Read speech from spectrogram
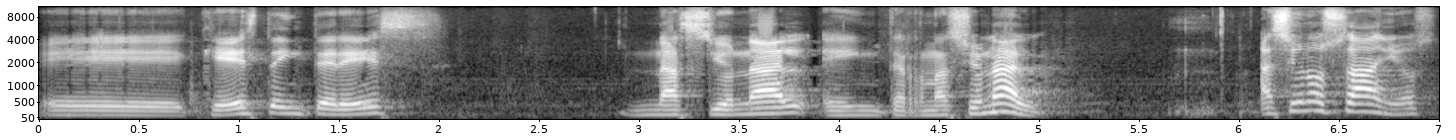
eh, que es de interés nacional e internacional. Hace unos años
